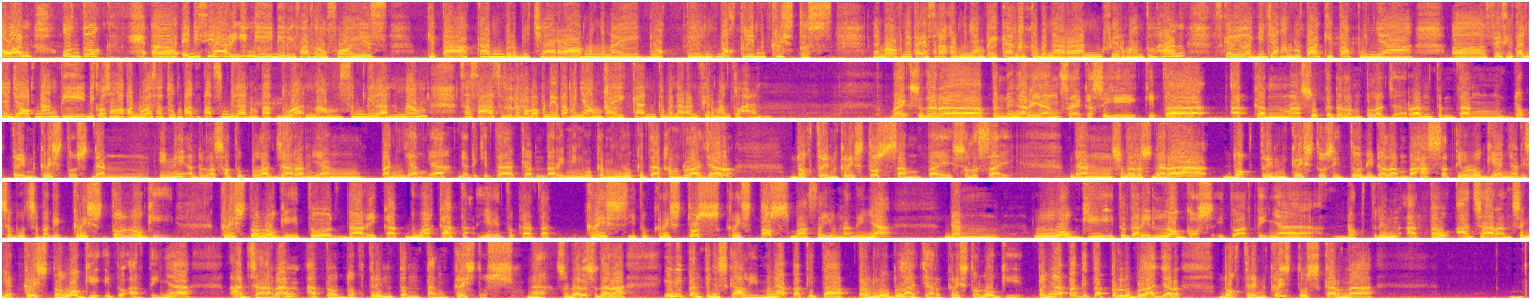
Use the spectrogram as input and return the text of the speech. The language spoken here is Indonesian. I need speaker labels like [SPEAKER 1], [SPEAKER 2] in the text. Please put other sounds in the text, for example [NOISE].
[SPEAKER 1] kawan, untuk uh, edisi hari ini di Revival Voice kita akan berbicara mengenai doktrin doktrin Kristus dan Bapak Pendeta Esra akan menyampaikan kebenaran firman Tuhan. Sekali lagi jangan lupa kita punya uh, sesi tanya jawab nanti di 082144942696 sesaat sesudah Bapak Pendeta menyampaikan kebenaran firman Tuhan.
[SPEAKER 2] Baik saudara pendengar yang saya kasihi, kita akan masuk ke dalam pelajaran tentang doktrin Kristus dan ini adalah satu pelajaran yang panjang ya. Jadi kita akan dari minggu ke minggu kita akan belajar doktrin Kristus sampai selesai. Dan saudara-saudara, doktrin Kristus itu di dalam bahasa teologianya disebut sebagai kristologi. Kristologi itu dari kat, dua kata, yaitu kata Kris itu Kristus, Kristos bahasa Yunaninya dan logi itu dari logos itu artinya doktrin atau ajaran sehingga kristologi itu artinya ajaran atau doktrin tentang Kristus. Nah, saudara-saudara, ini penting sekali. Mengapa kita perlu belajar kristologi? Mengapa kita perlu belajar doktrin Kristus? Karena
